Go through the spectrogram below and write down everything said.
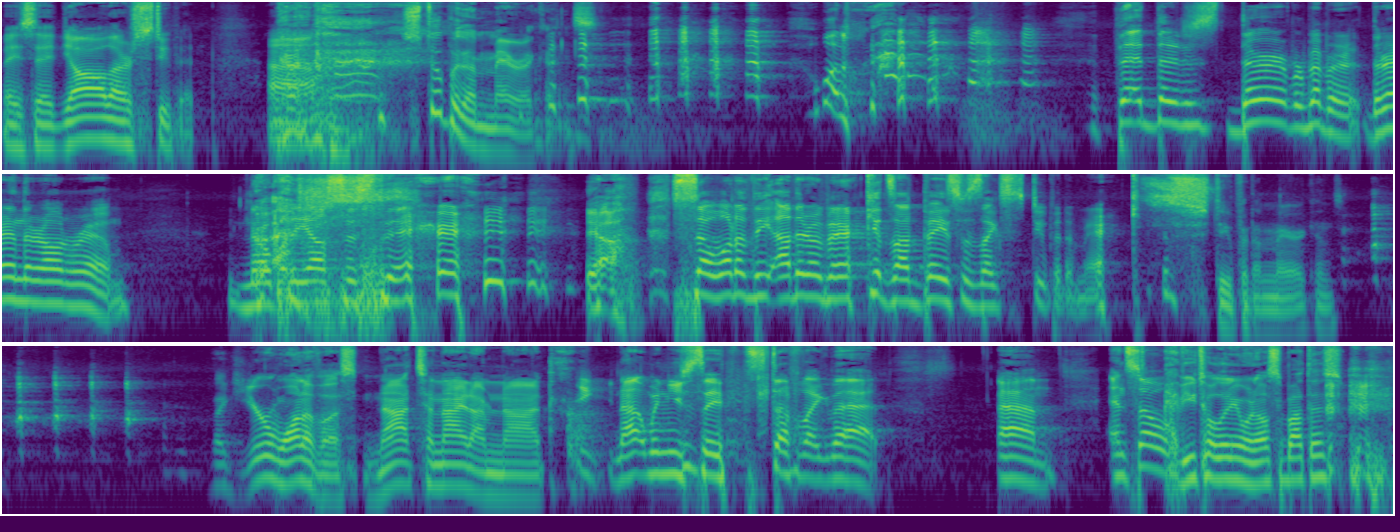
They said, Y'all are stupid. Stupid Americans. Well, that they're they're remember they're in their own room. Nobody else is there. yeah. so one of the other Americans on base was like, "Stupid Americans." Stupid Americans. Like you're one of us. Not tonight. I'm not. Not when you say stuff like that. Um, and so Have you told anyone else about this?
